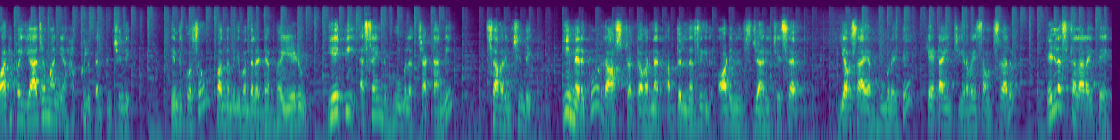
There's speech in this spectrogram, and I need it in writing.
వాటిపై యాజమాన్య హక్కులు కల్పించింది. ఇందుకోసం పంతొమ్మిది వందల డెబ్బై ఏడు ఏపీ అసైన్డ్ భూముల చట్టాన్ని సవరించింది. ఈ మేరకు రాష్ట్ర గవర్నర్ అబ్దుల్ నజీర్ ఆర్డినెన్స్ జారీ చేశారు. వ్యవసాయ భూములైతే కేటాయించి ఇరవై సంవత్సరాలు ఇళ్ళ స్థలాలైతే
